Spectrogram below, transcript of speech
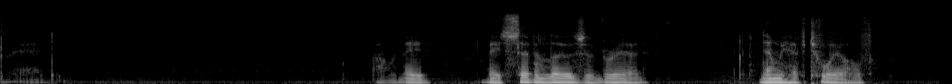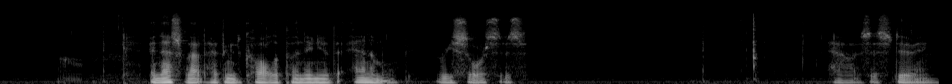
made oh, we made seven loaves of bread. Now we have twelve. And that's without having to call upon any of the animal resources. How is this doing?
